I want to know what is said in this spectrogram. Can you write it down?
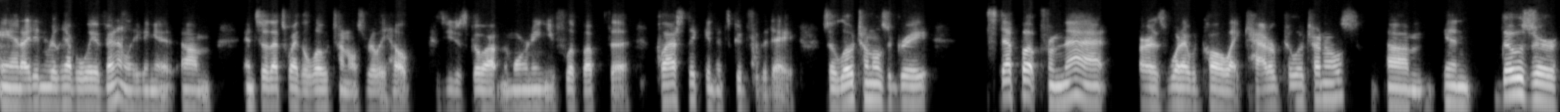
and I didn't really have a way of ventilating it. Um, and so that's why the low tunnels really help because you just go out in the morning, you flip up the plastic, and it's good for the day. So low tunnels are great. Step up from that are what I would call like caterpillar tunnels, um, and those are,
